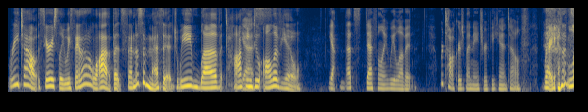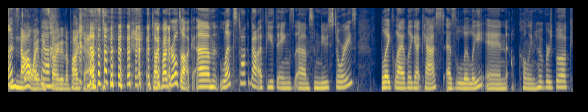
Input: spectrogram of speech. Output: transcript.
reach out. Seriously, we say that a lot, but send us a message. We love talking to all of you. Yeah, that's definitely we love it. We're talkers by nature, if you can't tell. Right. And that's Let's not why we started a podcast. to talk about girl talk. Um, let's talk about a few things, um, some news stories. Blake Lively got cast as Lily in Colleen Hoover's book.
